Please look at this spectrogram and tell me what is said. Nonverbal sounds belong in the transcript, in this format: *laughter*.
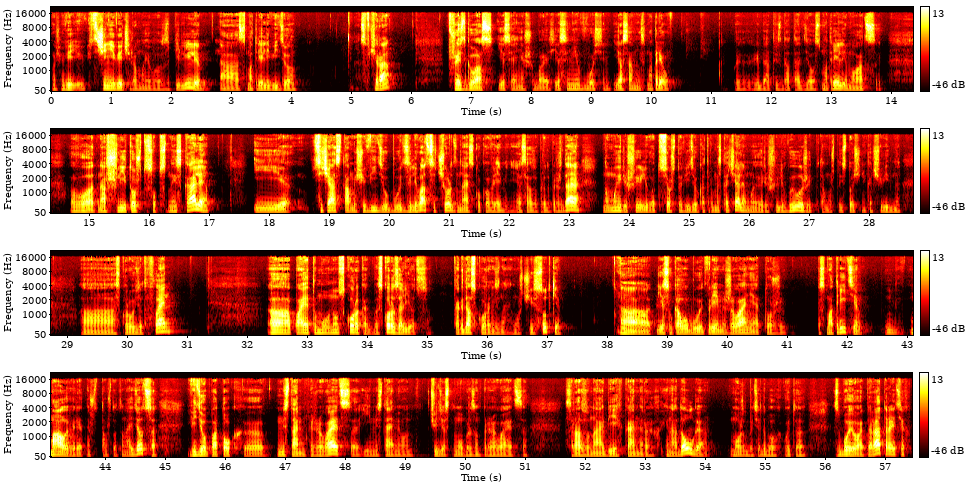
в общем, в течение вечера мы его запилили, а, смотрели видео со вчера в 6 глаз, если я не ошибаюсь, если не в 8. Я сам не смотрел. Как бы ребята из дата отдела смотрели, молодцы. Вот, нашли то, что, собственно, искали. И сейчас там еще видео будет заливаться, черт знает сколько времени, я сразу предупреждаю, но мы решили вот все, что видео, которое мы скачали, мы решили выложить, потому что источник, очевидно, скоро уйдет офлайн. А, поэтому, ну, скоро как бы, скоро зальется. Когда скоро, не знаю, может, через сутки. А, если у кого будет время, желание, тоже посмотрите. Мало вероятно, что там что-то найдется. Видеопоток э, местами прерывается, и местами он чудесным образом прерывается сразу на обеих камерах и надолго. Может быть, это был какой-то сбой у оператора этих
